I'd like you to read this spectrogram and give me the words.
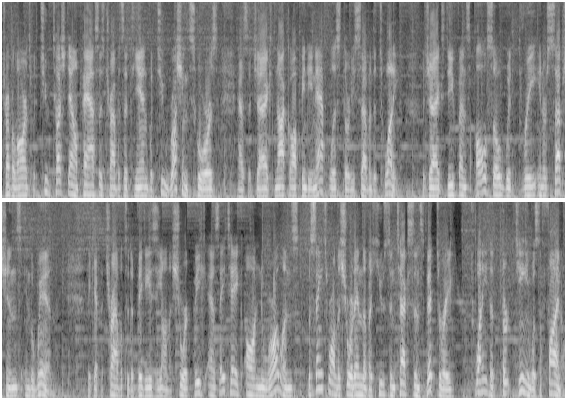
Trevor Lawrence with two touchdown passes, Travis Etienne with two rushing scores as the Jags knock off Indianapolis 37 to 20. The Jags defense also with three interceptions in the win. They get to travel to the Big Easy on a short week as they take on New Orleans. The Saints were on the short end of a Houston Texans victory. 20 to 13 was the final.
